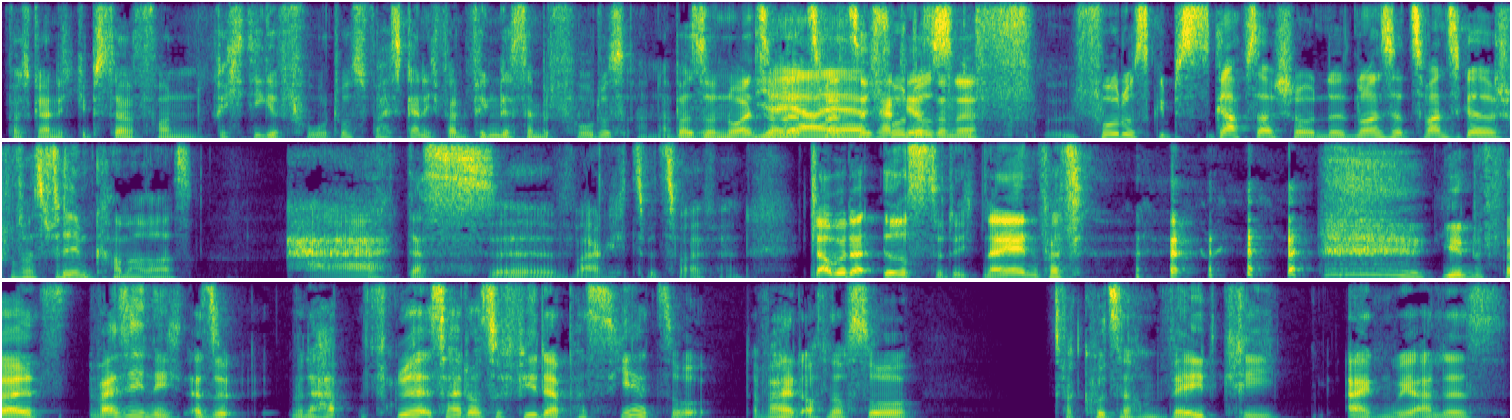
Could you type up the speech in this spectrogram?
Ich weiß gar nicht, gibt es davon richtige Fotos? Weiß gar nicht, wann fing das denn mit Fotos an? Aber so 1920 ja, ja, ja, hat Fotos, ja so eine. Fotos gibt's, gab's da schon. 1920 gab es schon fast Filmkameras. Ah, das äh, wage ich zu bezweifeln. Ich glaube, da irrst du dich. Naja, jedenfalls. jedenfalls, weiß ich nicht. Also, man hat, früher ist halt auch so viel da passiert. So, da war halt auch noch so, es war kurz nach dem Weltkrieg irgendwie alles.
